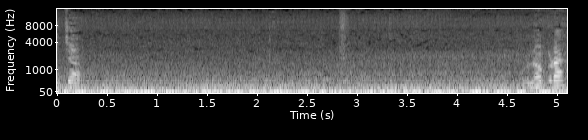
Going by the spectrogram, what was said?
Chap. Pues ¿No crees?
